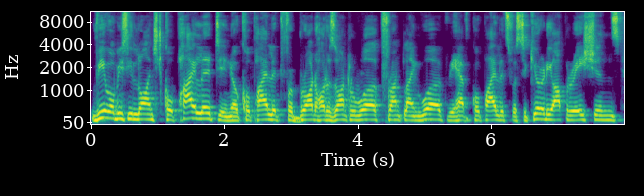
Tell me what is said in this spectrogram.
We've obviously launched Copilot, you know, Copilot for broad horizontal work, frontline work. We have Copilots for security operations.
